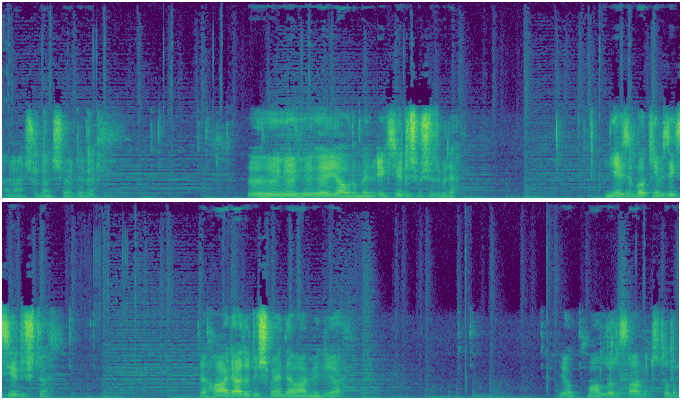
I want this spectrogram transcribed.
Hemen şuradan şöyle bir. Hey hey hey hey yavrum benim. Eksiye düşmüşüz bile. Niye bizim bakiyemiz eksiye düştü? Ve hala da düşmeye devam ediyor. Yok malları sabit tutalım.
